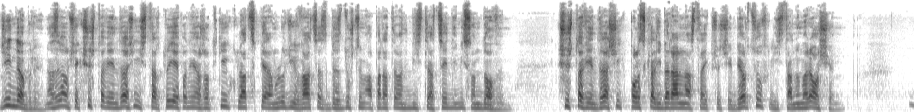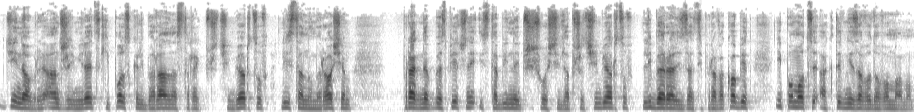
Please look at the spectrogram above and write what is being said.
Dzień dobry, nazywam się Krzysztof Jędrasi i startuję, ponieważ od kilku lat wspieram ludzi w walce z bezdusznym aparatem administracyjnym i sądowym. Krzysztof Jędrasik, Polska Liberalna Strajk Przedsiębiorców, lista numer 8. Dzień dobry, Andrzej Milecki, Polska Liberalna Strajk Przedsiębiorców, lista numer 8. Pragnę bezpiecznej i stabilnej przyszłości dla przedsiębiorców, liberalizacji prawa kobiet i pomocy aktywnie zawodowo mamom.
